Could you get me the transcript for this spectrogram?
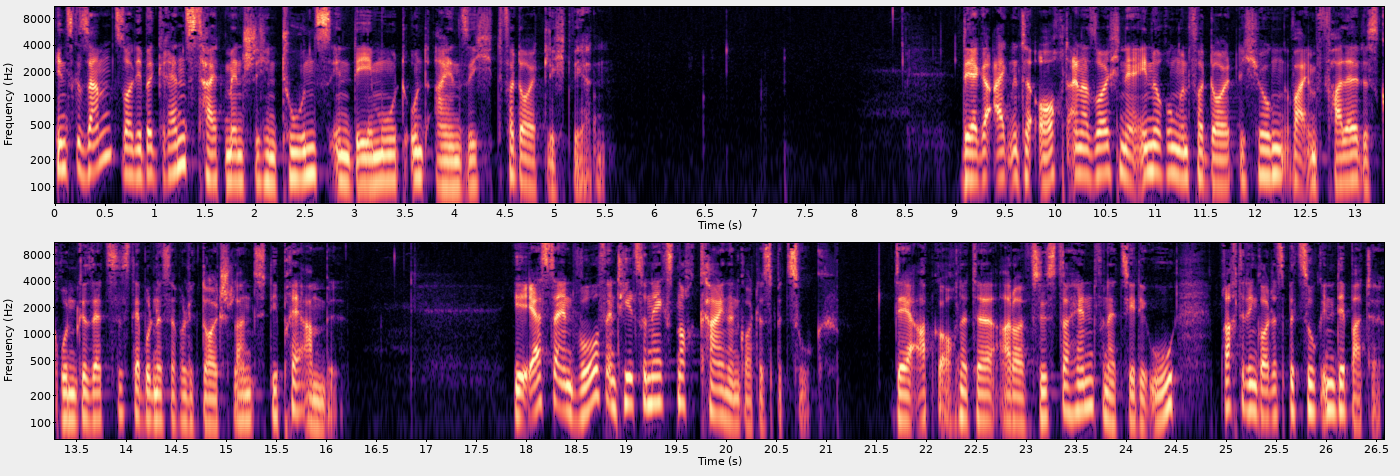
Insgesamt soll die Begrenztheit menschlichen Tuns in Demut und Einsicht verdeutlicht werden. Der geeignete Ort einer solchen Erinnerung und Verdeutlichung war im Falle des Grundgesetzes der Bundesrepublik Deutschland die Präambel. Ihr erster Entwurf enthielt zunächst noch keinen Gottesbezug. Der Abgeordnete Adolf Süsterhen von der CDU brachte den Gottesbezug in die Debatte.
